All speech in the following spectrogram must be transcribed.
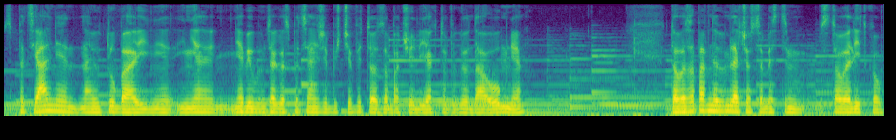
specjalnie na YouTube'a i, nie, i nie, nie biłbym tego specjalnie, żebyście wy to zobaczyli, jak to wyglądało u mnie. To zapewne bym leciał sobie z tym, z tą elitką,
